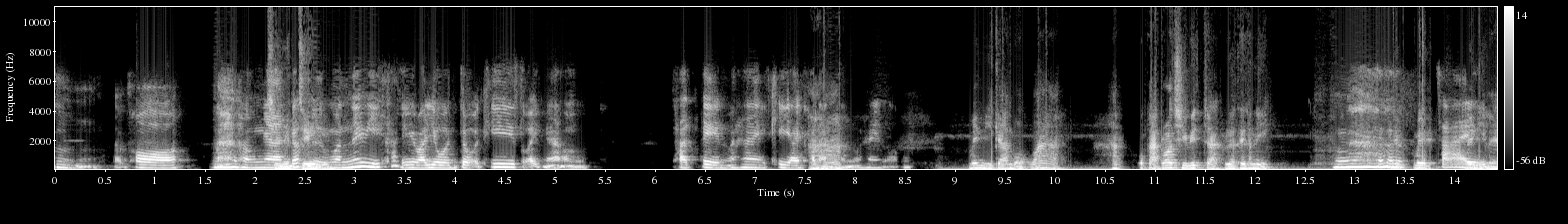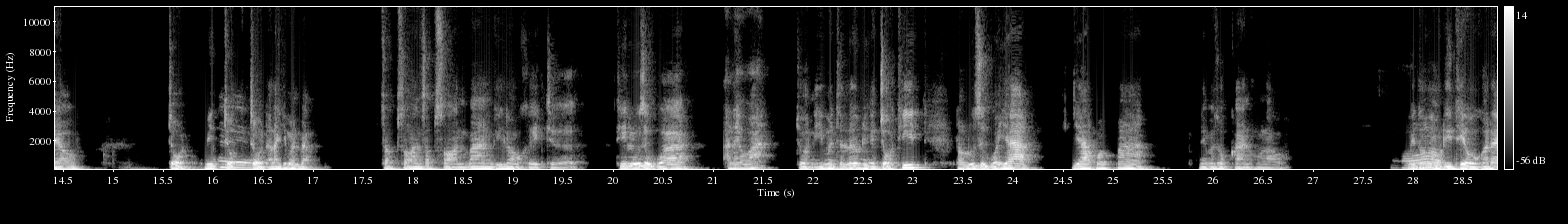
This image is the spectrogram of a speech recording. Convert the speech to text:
อืมแต่พอมาทำงาชีนวิตก็จริงคือมันไม่มีใครมาโยนโจทย์ที่สวยงามชัดเจนมาให้เคลียร์ขนาดนั้นมาให้เรา ไม่มีการบอกว่าหาโอกาสรอดชีวิตจากเรือไททานิกไม่ไม่ใช่ไม่มีแล้ว โจทย์มีโจทย์เออโจทย์อะไรที่มันแบบซับซ้อนซับซ้อนบ้างที่เราเคยเจอ ที่รู้สึกว่าอะไรวะโจทย์นี้มันจะเริ่มยังไงโจทย์ที่เรารู้สึกว่ายากยากมากๆ ในประสบการณ์ของเรา ไม่ต้องเอาดีเทลก็ได้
